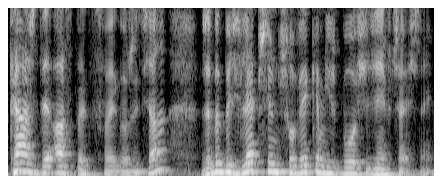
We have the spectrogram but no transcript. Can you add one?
każdy aspekt swojego życia, żeby być lepszym człowiekiem niż było się dzień wcześniej.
